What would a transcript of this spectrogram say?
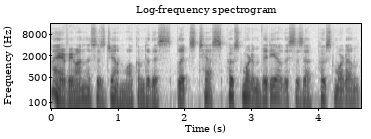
Hi everyone, this is Jim. Welcome to this Blitz Chess postmortem video. This is a postmortem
